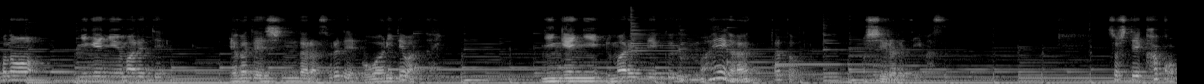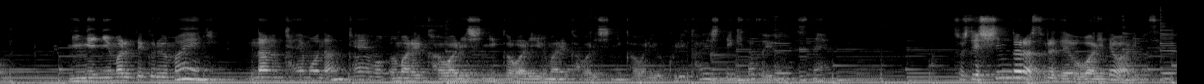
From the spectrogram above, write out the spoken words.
この人間に生まれてやがて死んだらそれで終わりではない。人間に生まれてくる前があったと教えられています。そして過去人間に生まれてくる前に何回も何回も生まれ変わり死に変わり生まれ変わり死に変わりを繰り返してきたというんですね。そして死んだらそれで終わりではありません。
